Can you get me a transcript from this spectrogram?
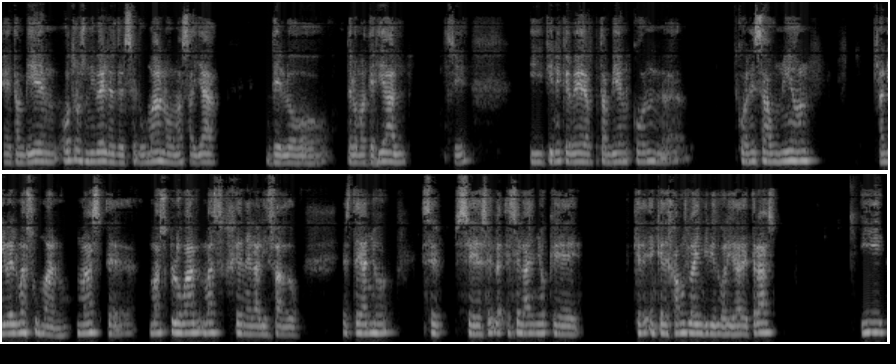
eh, también otros niveles del ser humano más allá de lo, de lo material, ¿sí? Y tiene que ver también con, eh, con esa unión a nivel más humano, más, eh, más global, más generalizado. Este año es el año que, en que dejamos la individualidad detrás y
